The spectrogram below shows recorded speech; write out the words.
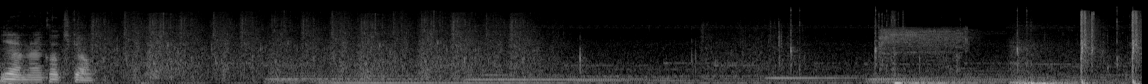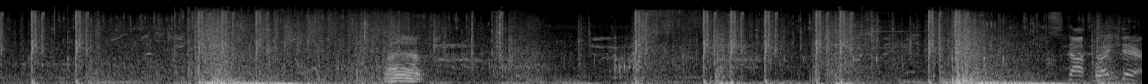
Yeah, Mac, let's go. Why not? Stop right there.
